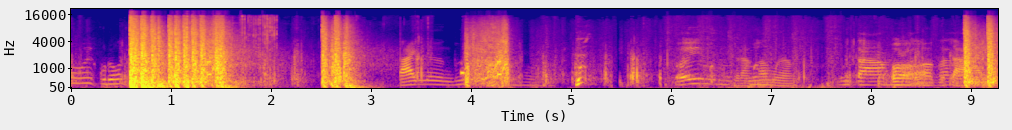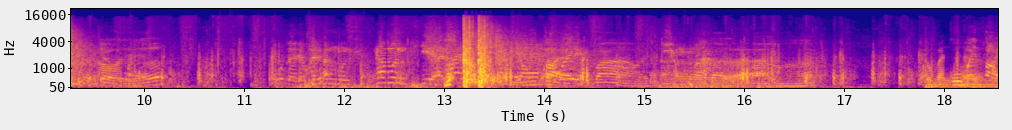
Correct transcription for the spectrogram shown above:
อุ้ยกูโดนตายหนึ่งเฮ้ยมึงกำลังเข้าเมืองมึงตามบโอ้กูตายเจอเยอะพูดเลยเดี๋ยวถ้ามึงถ้ามึงเคลียร์ได้ยอมต่อยว้ยกูบ้าไอ้สัสต่อยกูไม่ต่อย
